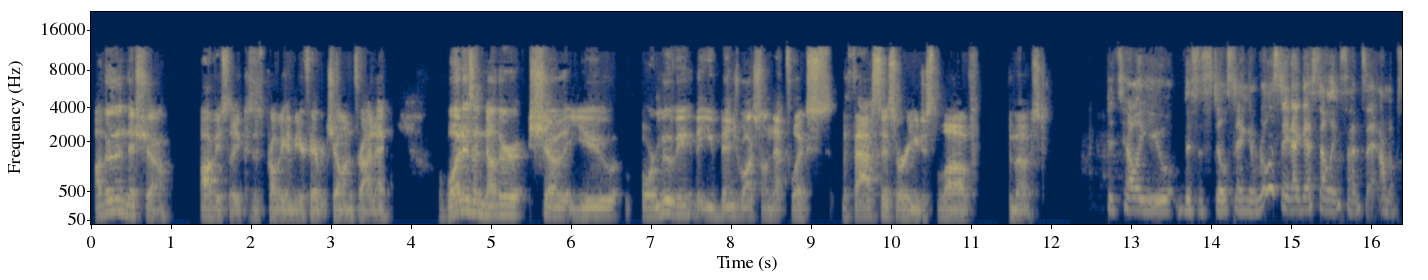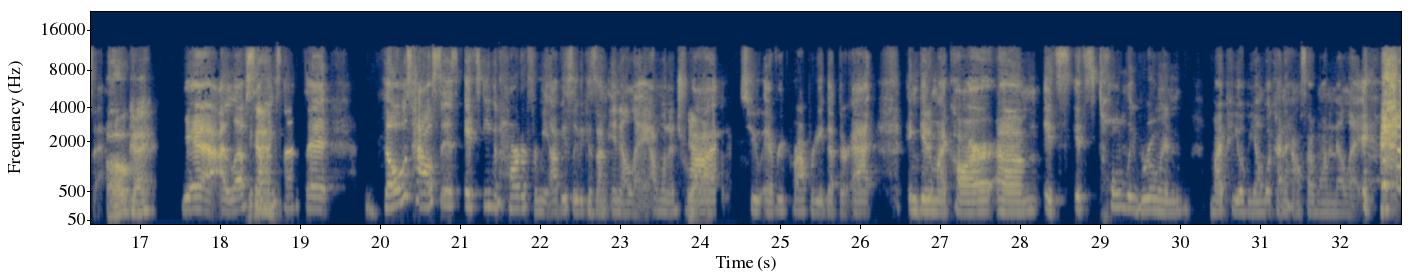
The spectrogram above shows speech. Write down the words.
other than this show, obviously, because it's probably going to be your favorite show on Friday. What is another show that you or movie that you binge watched on Netflix the fastest, or you just love the most? to tell you this is still staying in real estate, I guess selling sunset. I'm obsessed. okay. Yeah, I love selling yeah. sunset. Those houses, it's even harder for me, obviously, because I'm in LA. I want to drive yeah. to every property that they're at and get in my car. Um, it's it's totally ruined my POV on what kind of house I want in LA.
